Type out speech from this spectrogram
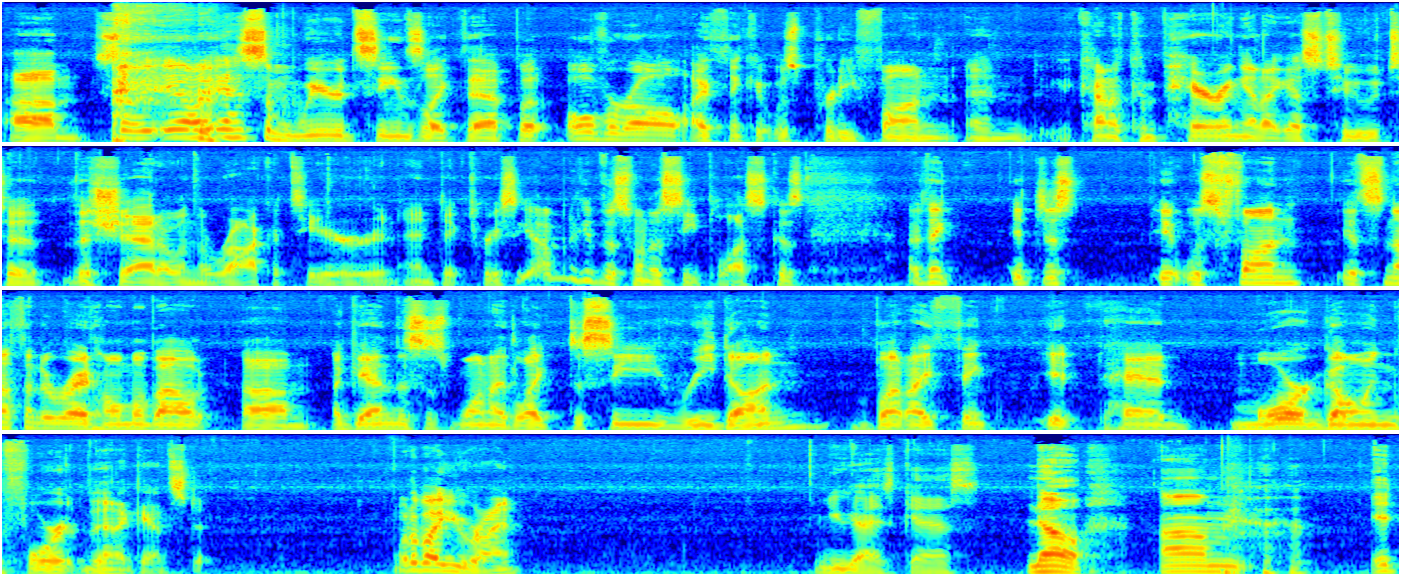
Um, so you know it has some weird scenes like that, but overall I think it was pretty fun and kind of comparing it I guess to to the Shadow and the Rocketeer and, and Dick Tracy. I'm gonna give this one a C plus because I think it just it was fun. It's nothing to write home about. Um, again, this is one I'd like to see redone, but I think it had more going for it than against it. What about you, Ryan? You guys guess. No, um, it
